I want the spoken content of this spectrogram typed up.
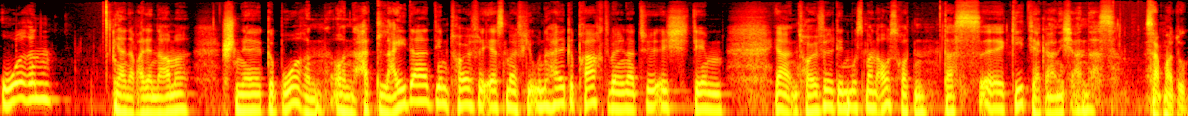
Ohren ja, da war der Name schnell geboren und hat leider dem Teufel erstmal viel Unheil gebracht, weil natürlich dem, ja, ein Teufel, den muss man ausrotten. Das äh, geht ja gar nicht anders. Sag mal, du,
